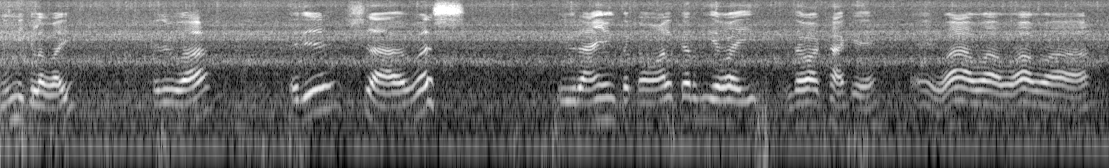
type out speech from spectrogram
नहीं निकला भाई। अरे वाह। अरे शाबाश। इब्राहिम तो कमाल कर दिया भाई दवा खा के वाह वाह वाह वाह।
